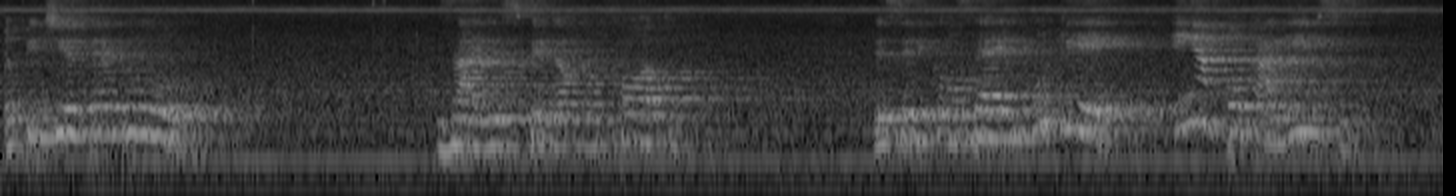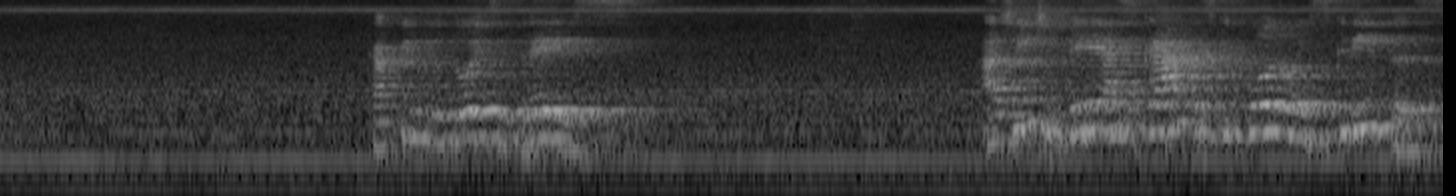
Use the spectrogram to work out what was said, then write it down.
eu pedi até para o Isaías pegar uma foto, ver se ele consegue, porque em Apocalipse, capítulo 2 e 3, a gente vê as cartas que foram escritas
